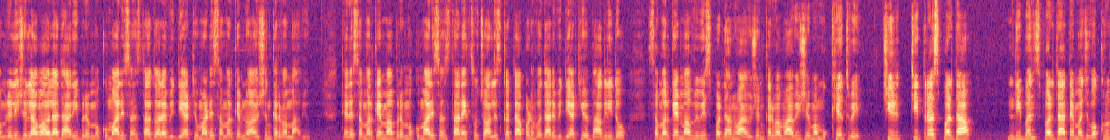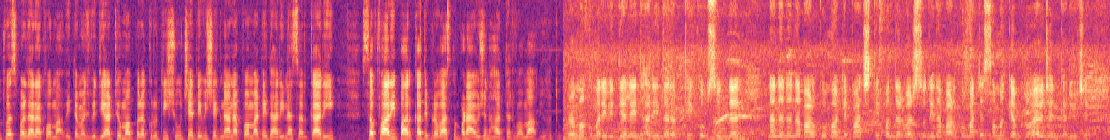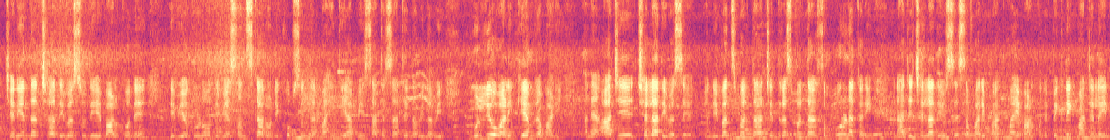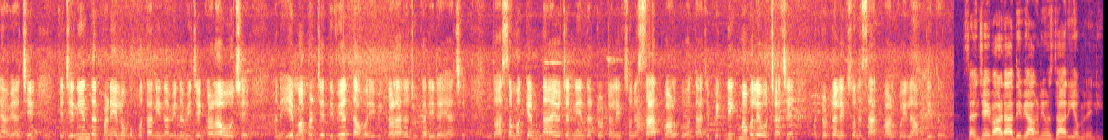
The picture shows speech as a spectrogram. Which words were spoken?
અમરેલી જિલ્લામાં આવેલા ધારી બ્રહ્મકુમારી સંસ્થા દ્વારા વિદ્યાર્થીઓ માટે સમર કેમ્પનું આયોજન કરવામાં આવ્યું. ત્યારે સમર કેમ્પમાં બ્રહ્મકુમારી સંસ્થાના એકસો ચાલીસ કરતાં પણ વધારે વિદ્યાર્થીઓએ ભાગ લીધો. સમર કેમ્પમાં વિવિધ સ્પર્ધાનું આયોજન કરવામાં આવ્યું, જેમાં મુખ્યત્વે ચિત્ર સ્પર્ધા, નિબંધ સ્પર્ધા તેમજ વકૃત્વ સ્પર્ધા રાખવામાં આવી. તેમજ વિદ્યાર્થીઓમાં પ્રકૃતિ શું છે તે વિશે જ્ઞાન આપવા માટે ધારીના સરકારી સફારી પાર્ક ખાતે પ્રવાસનું પણ આયોજન હાથ ધરવામાં આવ્યું હતું. બ્રહ્મકુમારી વિદ્યાલય ધારી તરફથી ખૂબ સુંદર નાના નાના બાળકો માટે પાંચથી પંદર વર્ષ સુધીના બાળકો માટે સમર કેમ્પનું આયોજન કર્યું છે. જેની અંદર છ દિવસ સુધી એ બાળકોને દિવ્ય ગુણો, દિવ્ય સંસ્કારોની ખૂબ સુંદર માહિતી આપી, સાથે સાથે નવી નવી મૂલ્યોવાળી ગેમ રમાડી. અને આજે છેલ્લા દિવસે નિબંધ સ્પર્ધા, ચિત્ર સ્પર્ધા સંપૂર્ણ કરી. અને આજે છેલ્લા દિવસે સફારી પાર્કમાં એ બાળકોને પિકનિક માટે લઈને આવ્યા છે કે જેની અંદર પણ એ લોકો પોતાની નવી નવી જે કળાઓ છે અને એમાં પણ જે દિવ્યતા હોય એવી કળા રજૂ કરી રહ્યા છે. તો આ સમર કેમ્પના આયોજનની અંદર ટોટલ એકસો બાળકો હતા. આજે પિકનિકમાં ભલે ઓછા છે, પણ ટોટલ એકસો સાત બાળકોએ લાભ લીધો. સંજય વાડા દિવ્યાંગ ન્યૂઝ ધારી અમરેલી.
